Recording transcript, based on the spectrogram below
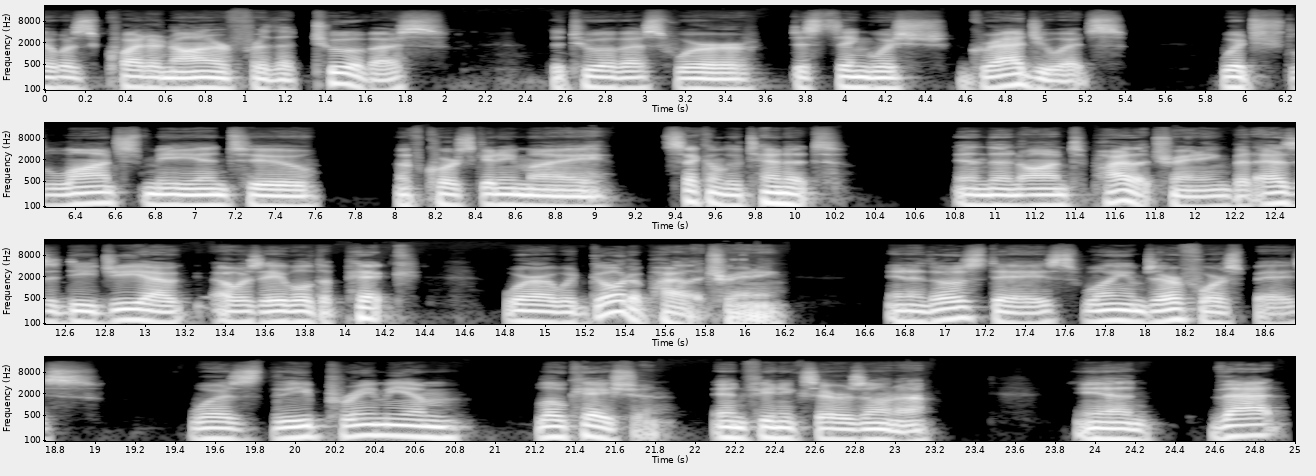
it was quite an honor for the two of us. The two of us were distinguished graduates, which launched me into, of course, getting my second lieutenant and then on to pilot training. But as a DG, I, I was able to pick where I would go to pilot training. And in those days, Williams Air Force Base was the premium location in Phoenix, Arizona. And that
